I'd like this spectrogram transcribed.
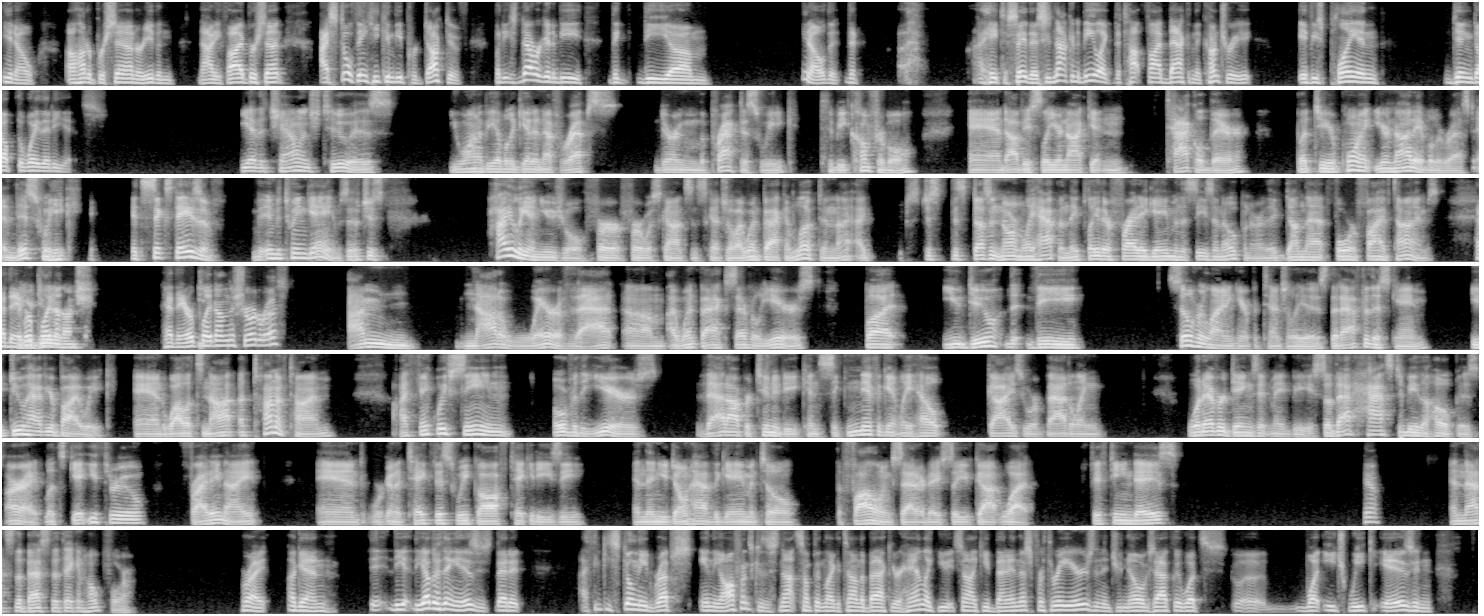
you know, 100% or even 95%. I still think he can be productive, but he's never going to be the, the, um, you know, the, the, uh, I hate to say this, he's not going to be like the top five back in the country if he's playing dinged up the way that he is. Yeah. The challenge too is you want to be able to get enough reps during the practice week to be comfortable. And obviously, you're not getting tackled there. But to your point, you're not able to rest. And this week, it's six days of in between games, which is highly unusual for for Wisconsin's schedule. I went back and looked, and I, I just this doesn't normally happen. They play their Friday game in the season opener. They've done that four or five times. Have they ever played on? on sh- have they ever played on the short rest? I'm not aware of that. Um, I went back several years, but you do the, the silver lining here potentially is that after this game, you do have your bye week. And while it's not a ton of time, I think we've seen over the years that opportunity can significantly help guys who are battling whatever dings it may be. So that has to be the hope is all right, let's get you through Friday night and we're going to take this week off, take it easy. And then you don't have the game until the following Saturday. So you've got what, 15 days? Yeah. And that's the best that they can hope for. Right. Again, the the other thing is, is that it I think you still need reps in the offense because it's not something like it's on the back of your hand. Like you, it's not like you've been in this for three years and that you know exactly what's uh, what each week is, and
